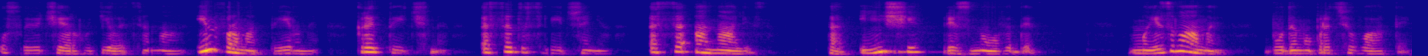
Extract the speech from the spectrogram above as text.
у свою чергу, ділиться на інформативне, критичне, есе-дослідження, есе-аналіз та інші різновиди. Ми з вами будемо працювати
